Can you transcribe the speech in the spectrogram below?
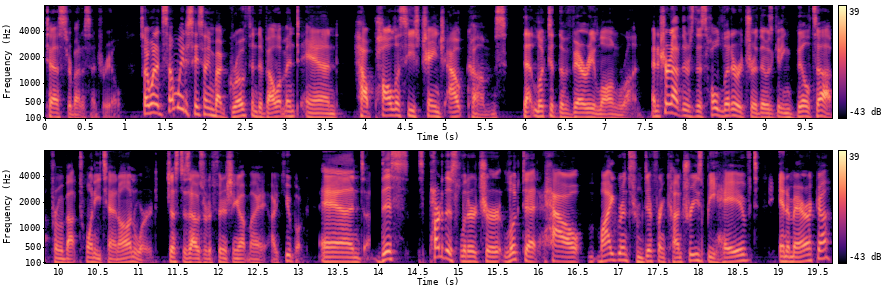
tests are about a century old. So I wanted some way to say something about growth and development and how policies change outcomes that looked at the very long run. And it turned out there's this whole literature that was getting built up from about 2010 onward, just as I was sort of finishing up my IQ book. And this part of this literature looked at how migrants from different countries behaved in America,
